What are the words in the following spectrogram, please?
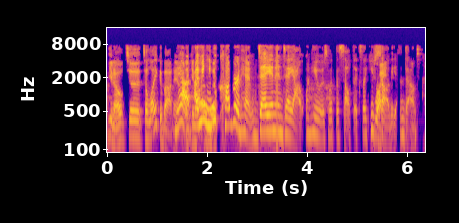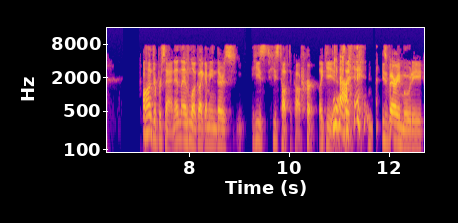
you know to to like about him. Yeah like, you know, i mean you covered him day in and day out when he was with the celtics. Like you right. saw the ups and downs hundred percent. And and look, like I mean, there's he's he's tough to cover. Like he is. Yeah. Like, he's very moody.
